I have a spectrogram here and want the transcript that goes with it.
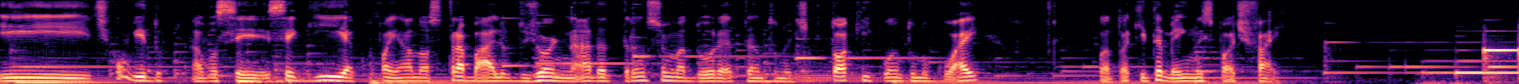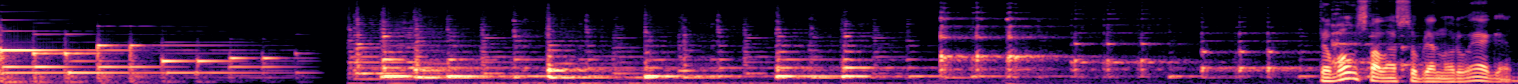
E te convido a você seguir e acompanhar nosso trabalho do Jornada Transformadora, tanto no TikTok quanto no Quai quanto aqui também no Spotify. Então vamos falar sobre a Noruega.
